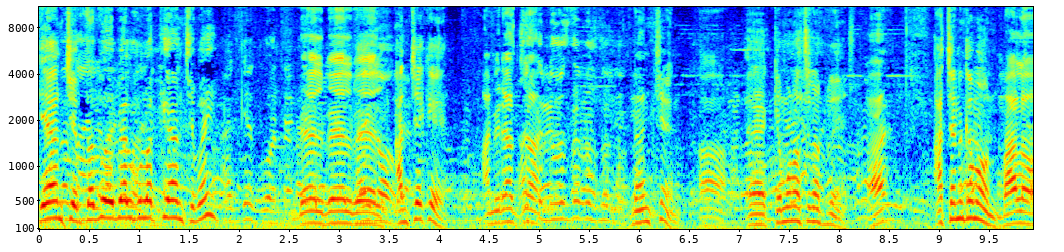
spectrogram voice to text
কে আনছে? দাদু এই বেলগুলো কে আনছে ভাই? বেল বেল বেল। আনছে কে? আমি রাজ্জাক। আনছেন? কেমন আছেন আপনি আছেন কেমন? ভালো।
